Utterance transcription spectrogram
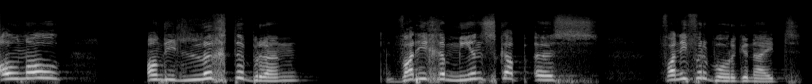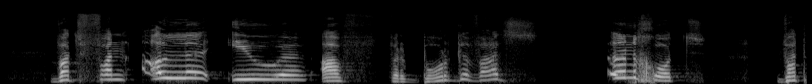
almal aan die lig te bring wat die gemeenskap is van die verborgenheid wat van alle eeue af verborge was in God wat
